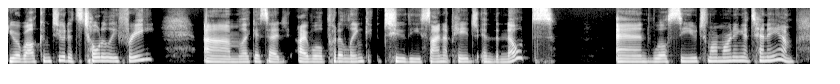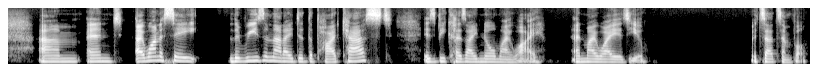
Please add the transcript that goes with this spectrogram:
you're welcome to it. It's totally free. Um, like I said, I will put a link to the sign up page in the notes and we'll see you tomorrow morning at 10 a.m. Um, and I want to say the reason that I did the podcast is because I know my why, and my why is you. It's that simple.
